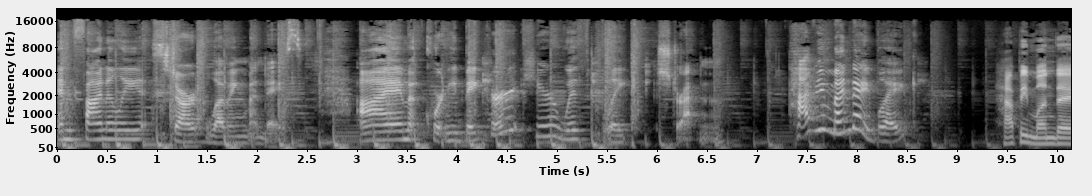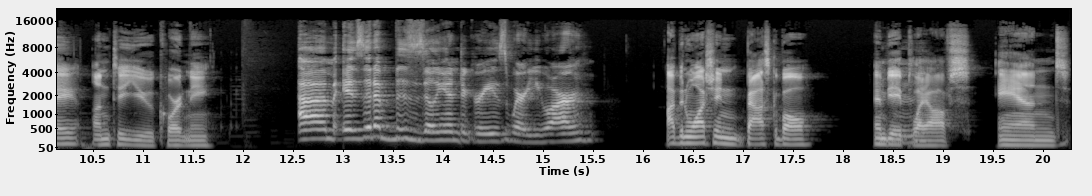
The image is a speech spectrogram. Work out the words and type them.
and finally start loving Mondays. I'm Courtney Baker here with Blake Stratton. Happy Monday, Blake. Happy Monday unto you, Courtney. Um, is it a bazillion degrees where you are? I've been watching basketball, NBA Mhm. playoffs, and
